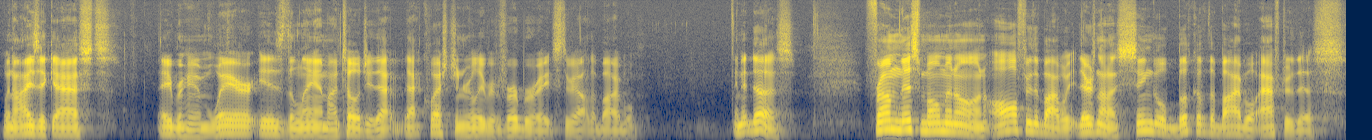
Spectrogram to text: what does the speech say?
When Isaac asked Abraham, Where is the lamb? I told you that, that question really reverberates throughout the Bible. And it does. From this moment on, all through the Bible, there's not a single book of the Bible after this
